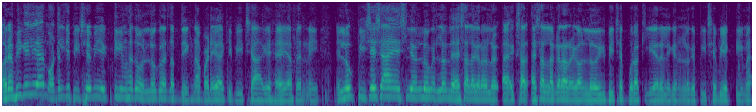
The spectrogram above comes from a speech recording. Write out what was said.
और अभी के लिए यार मॉडल के पीछे भी एक टीम है तो उन लोग को मतलब देखना पड़ेगा कि पीछे आगे है या फिर नहीं। इन लोग पीछे से आए इसलिए उन लोग मतलब ऐसा लग रहा ऐसा लग रहा रहेगा उन लोगों के पीछे पूरा क्लियर है, लेकिन उन लोग के पीछे भी एक टीम है।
